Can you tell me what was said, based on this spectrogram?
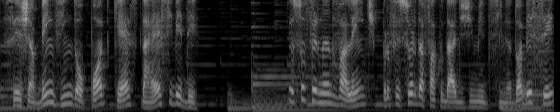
seja bem-vindo ao podcast da SBD. Eu sou Fernando Valente, professor da Faculdade de Medicina do ABC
